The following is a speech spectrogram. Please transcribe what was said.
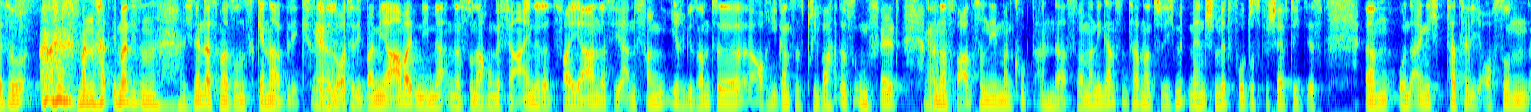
Also man hat immer diesen, ich nenne das mal so einen Scannerblick. Ja. Also Leute, die bei mir arbeiten, die merken das so nach ungefähr ein oder zwei Jahren, dass sie anfangen, ihre gesamte, auch ihr ganzes privates Umfeld ja. anders wahrzunehmen. Man guckt anders, weil man den ganzen Tag natürlich mit Menschen, mit Fotos beschäftigt ist ähm, und eigentlich tatsächlich auch so ein, äh,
